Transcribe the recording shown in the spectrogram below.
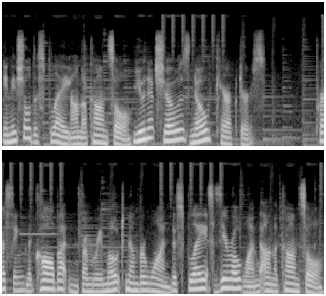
Initial display on the console unit shows no characters. Pressing the call button from remote number 1 displays 01 on the console.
